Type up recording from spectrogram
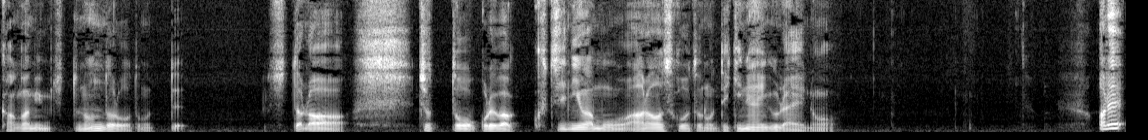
鏡ちょっとなんだろうと思って。したら、ちょっとこれは口にはもう表すことのできないぐらいの、あれ？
